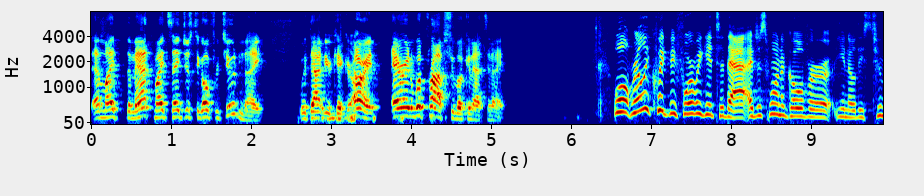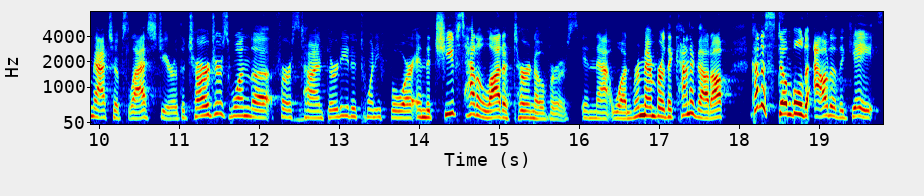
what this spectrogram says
that might the math might say just to go for two tonight without your kicker. All right, Aaron, what props you looking at tonight? Well, really quick before we get to that, I just want to go over, you know, these two matchups last year. The Chargers won the first time 30 to 24 and the Chiefs had a lot of turnovers in that one. Remember, they kind of got off, kind of stumbled out of the gates.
